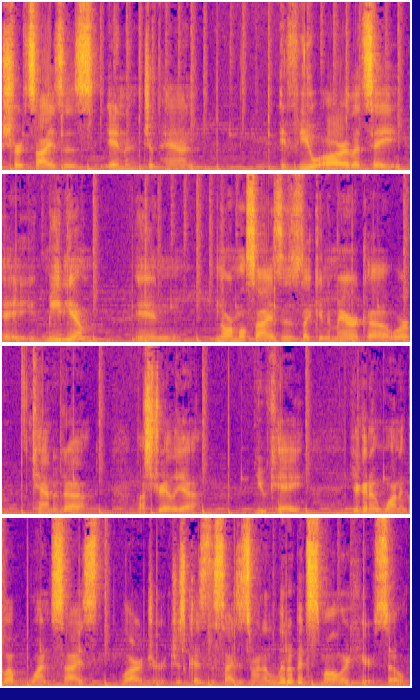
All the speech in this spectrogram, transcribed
shirt sizes in Japan. If you are, let's say, a medium in normal sizes, like in America or Canada, Australia, UK, you're gonna wanna go up one size larger just because the sizes are a little bit smaller here. So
